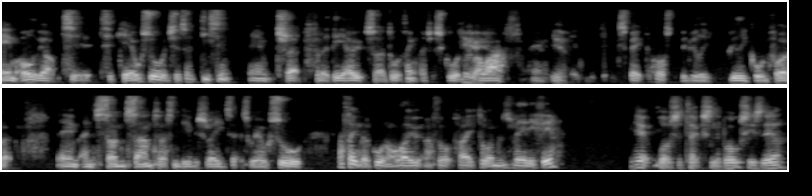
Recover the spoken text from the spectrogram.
um, all the way up to, to Kelso, which is a decent um, trip for a day out. So I don't think they're just going yeah. for a laugh. Um, yeah. You'd expect the horse to be really, really going for it. Um, and son Sam and Davis rides it as well. So I think they're going all out, and I thought five to one was very fair. Yep, lots of ticks in the boxes there.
